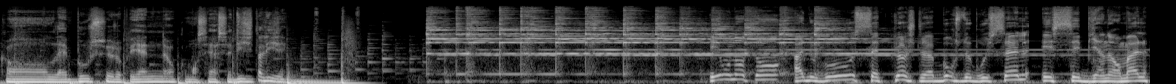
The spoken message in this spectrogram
quand les bourses européennes ont commencé à se digitaliser. Et on entend à nouveau cette cloche de la bourse de Bruxelles, et c'est bien normal,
